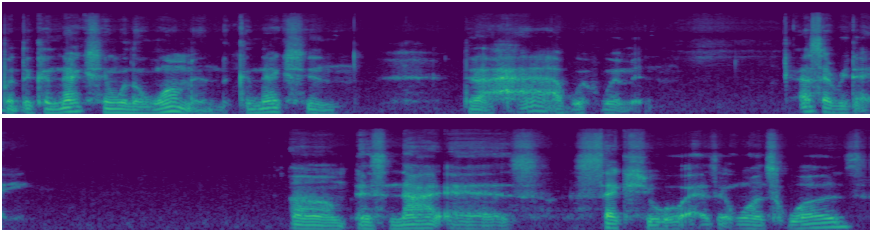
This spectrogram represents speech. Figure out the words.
but the connection with a woman, the connection that I have with women, that's every day. Um, it's not as sexual as it once was,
